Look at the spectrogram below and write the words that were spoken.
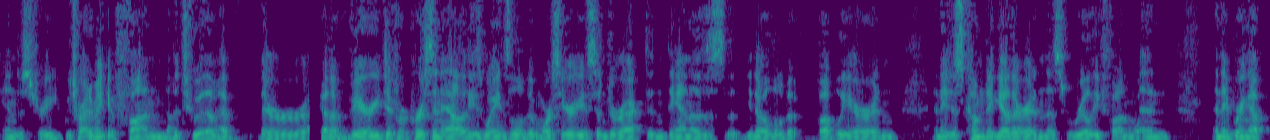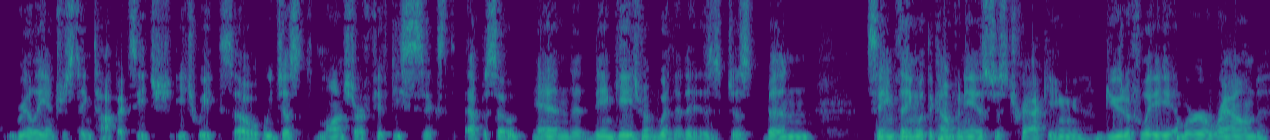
industry. We try to make it fun. The two of them have their kind of very different personalities. Wayne's a little bit more serious and direct, and Dana's, you know, a little bit bubblier, and and they just come together in this really fun way. And and they bring up really interesting topics each each week. So we just launched our 56th episode, and the engagement with it has just been same thing with the company is just tracking beautifully, and we're around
